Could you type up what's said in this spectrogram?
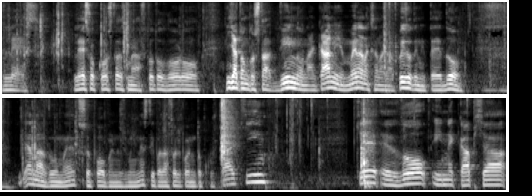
Λες. Λες ο Κώστας με αυτό το δώρο για τον Κωνσταντίνο να κάνει εμένα να ξαναγαπήσω την Nintendo. Για να δούμε τους επόμενους μήνες. Τίποτα αυτό λοιπόν είναι το κουτάκι. Και εδώ είναι κάποια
